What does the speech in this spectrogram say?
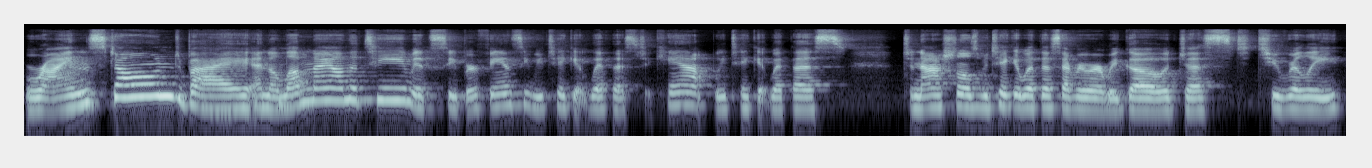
rhinestoned by an mm-hmm. alumni on the team. It's super fancy. We take it with us to camp. We take it with us to nationals. We take it with us everywhere we go, just to really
